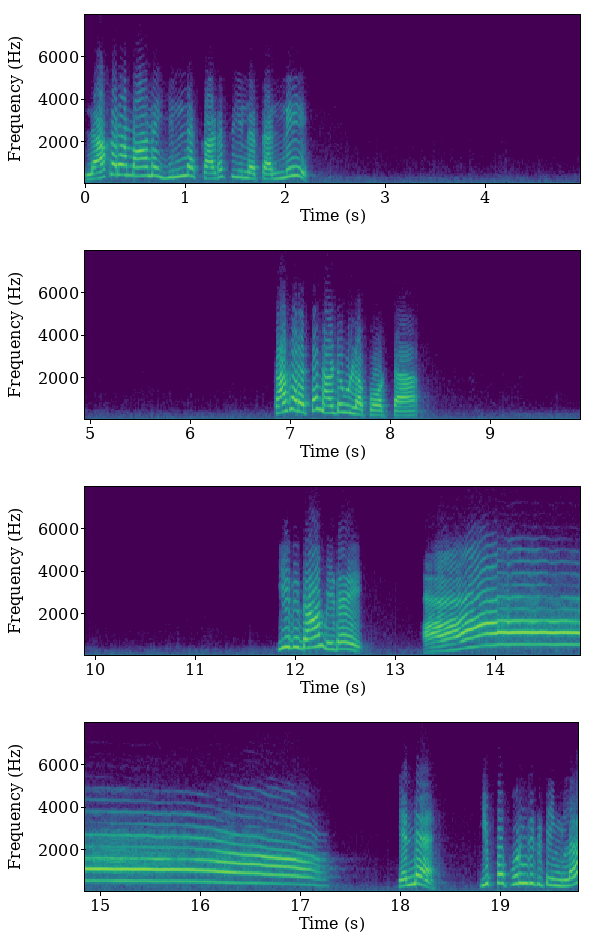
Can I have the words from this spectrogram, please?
லகரமான இல்ல கடைசியில தள்ளி. தகரத்தை நடுவுல போட்டா. இதுதான் விடை. ஆ! என்ன? இப்ப புரிஞ்சுக்கிட்டீங்களா?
